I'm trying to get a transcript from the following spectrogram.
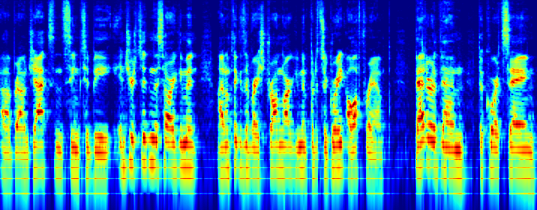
uh, Brown Jackson seemed to be interested in this argument. I don't think it's a very strong argument, but it's a great off ramp. Better than the court saying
